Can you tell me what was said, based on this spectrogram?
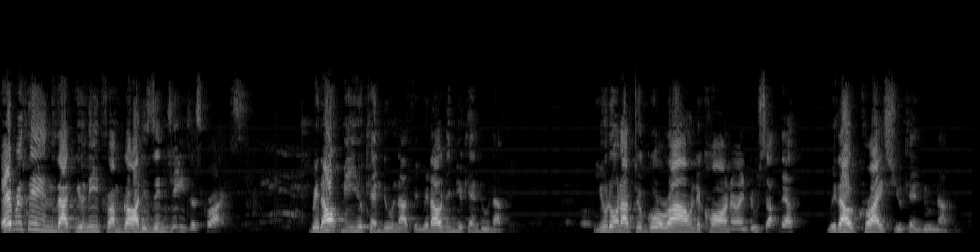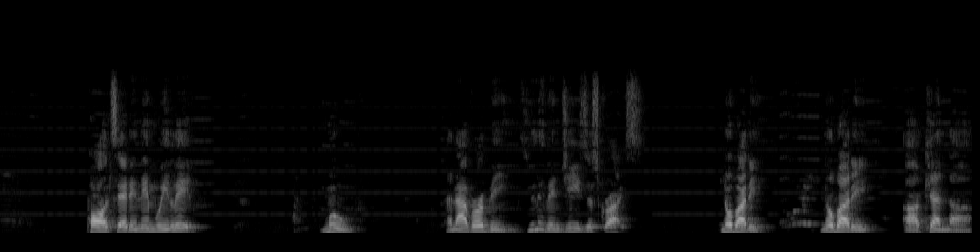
Everything that you need from God is in Jesus Christ. Without me, you can do nothing. Without Him, you can do nothing. You don't have to go around the corner and do something else. Without Christ, you can do nothing. Paul said, In Him we live, move, and have our beings. You live in Jesus Christ. Nobody, nobody uh, can uh,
